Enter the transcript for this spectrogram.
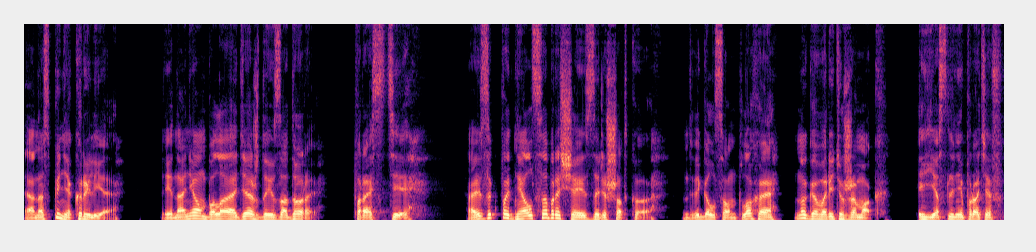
а на спине крылья. И на нём была одежда из Адоры. «Прости». Айзек поднялся, обращаясь за решётку. Двигался он плохо, но говорить уже мог. «Если не против,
